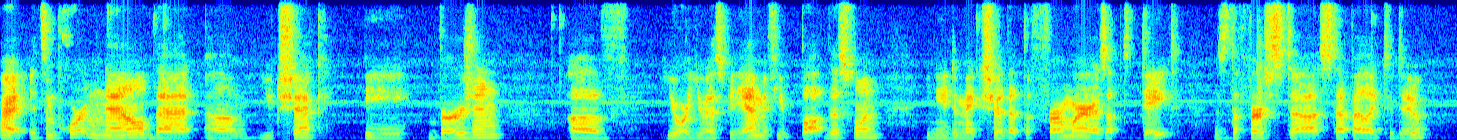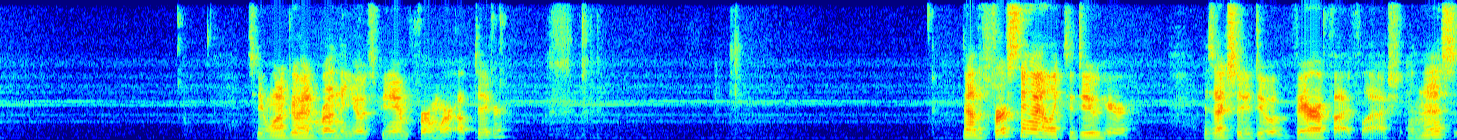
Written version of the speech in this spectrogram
All right, it's important now that um, you check the version of your USBDM. If you bought this one, you need to make sure that the firmware is up to date. This is the first uh, step I like to do. So you want to go ahead and run the USBDM firmware updater. Now the first thing I like to do here is actually do a verify flash. And this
